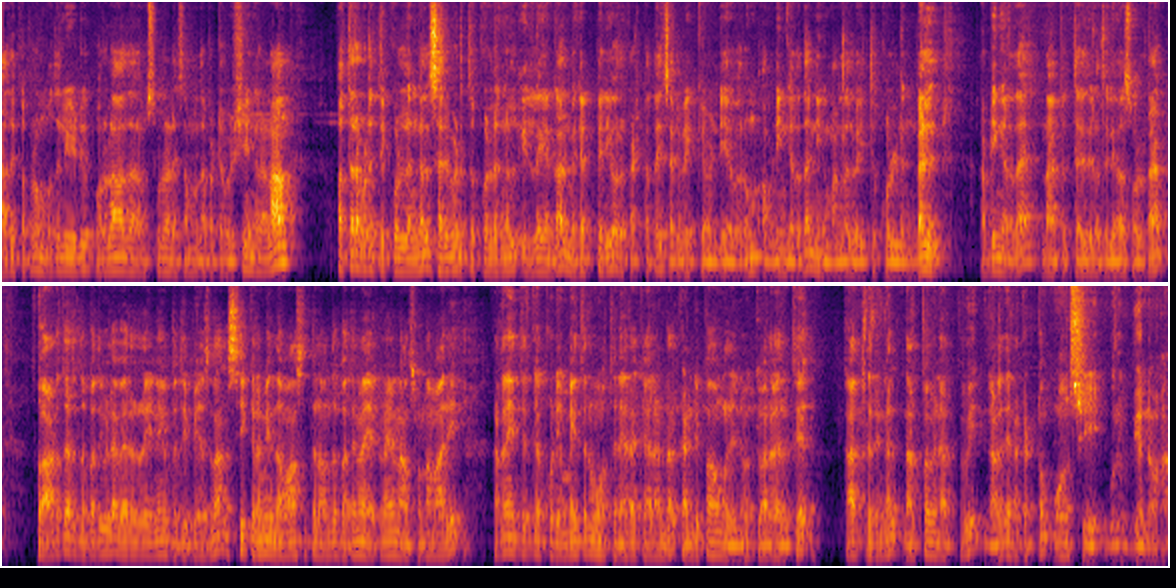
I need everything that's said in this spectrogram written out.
அதுக்கப்புறம் முதலீடு பொருளாதாரம் சூழ்நிலை சம்மந்தப்பட்ட விஷயங்கள் எல்லாம் பத்திரப்படுத்திக் கொள்ளுங்கள் சரிபடுத்திக் கொள்ளுங்கள். இல்லை என்றால் மிகப்பெரிய ஒரு கட்டத்தை சரிவைக்க வேண்டிய வரும் அப்படிங்கிறத நீங்கள் மனதில் வைத்துக் கொள்ளுங்கள். அப்படிங்கிறத நான் இப்போ இதில் தெளிவாக சொல்கிறேன் ஸோ அடுத்தடுத்த பதிவில் வேற ஒரு இணையை பற்றி பேசலாம். சீக்கிரமே இந்த மாதத்தில் வந்து பார்த்தீங்கன்னா ஏற்கனவே நான் சொன்ன மாதிரி கடனை தீர்க்கக்கூடிய மைத்திர முகத்து நேர கேலண்டர் கண்டிப்பாக உங்களை நோக்கி வரவிருக்கு காத்திருங்கள். நற்பவி நற்பவி. நல்லது நடக்கட்டும். ஓம் ஸ்ரீ குருபியன் நமகா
